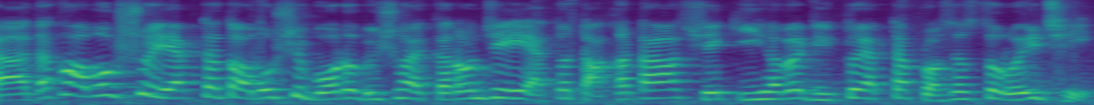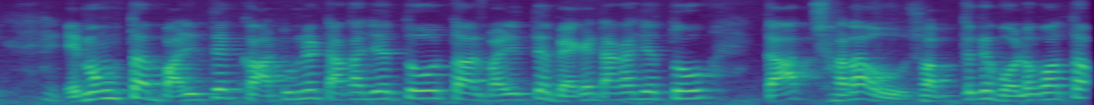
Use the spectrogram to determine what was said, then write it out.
দেখো, অবশ্যই একটা তো অবশ্যই বড় বিষয়, কারণ যে এত টাকাটা সে কীভাবে নিত, একটা প্রসেস তো রয়েছে। এবং তার বাড়িতে কার্টুনে টাকা যেত, তার বাড়িতে ব্যাগে টাকা যেত, তাছাড়াও সব থেকে বড় কথা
